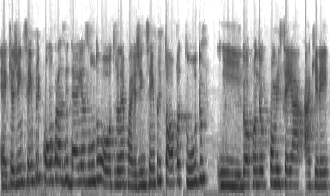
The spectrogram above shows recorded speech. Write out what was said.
é que a gente sempre compra as ideias um do outro, né, pai? A gente sempre topa tudo. E igual quando eu comecei a, a querer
